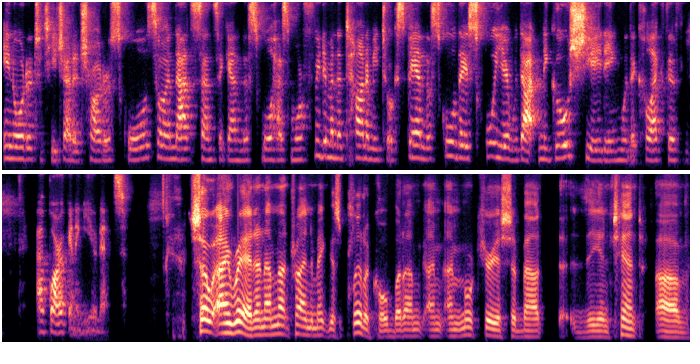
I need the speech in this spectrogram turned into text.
in order to teach at a charter school. So in that sense, again, the school has more freedom and autonomy to expand the school day, school year without negotiating with a collective uh, bargaining unit. So I read, and I'm not trying to make this political, but I'm, I'm, I'm more curious about the intent of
